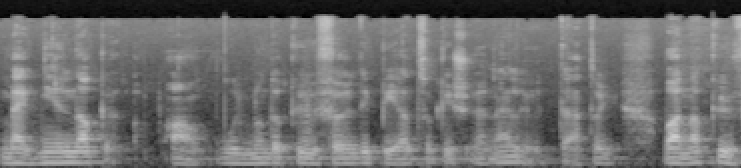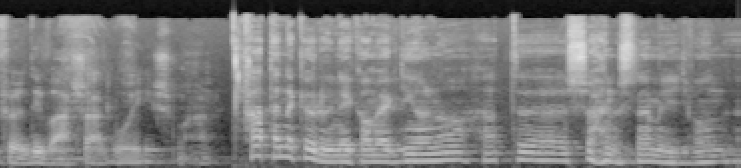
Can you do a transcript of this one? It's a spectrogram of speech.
megnyílnak a, úgymond a külföldi piacok is ön előtt? Tehát, hogy vannak külföldi vásárlói is már? Hát ennek örülnék, ha megnyílna. Hát sajnos nem így van.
